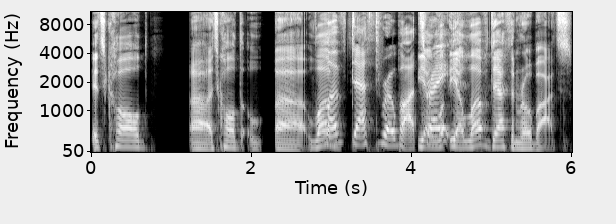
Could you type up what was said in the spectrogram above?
It's called, uh, it's called, uh, Love. Love, death, robots, yeah, lo- right? yeah, Love, Death, and Robots.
